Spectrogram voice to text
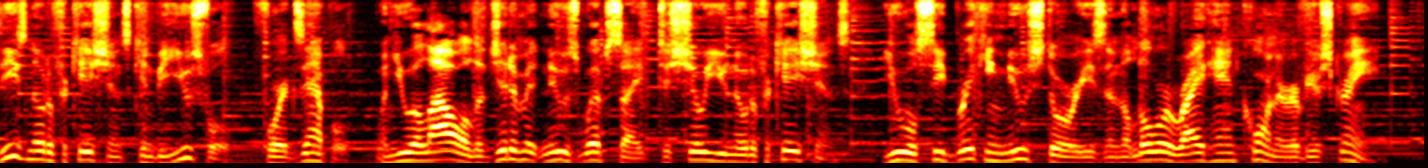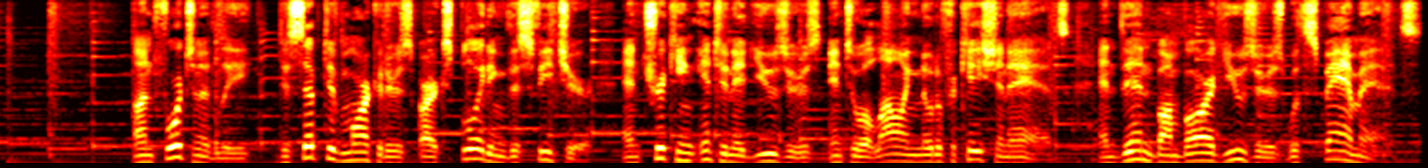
These notifications can be useful, for example, when you allow a legitimate news website to show you notifications, you will see breaking news stories in the lower right-hand corner of your screen. Unfortunately, deceptive marketers are exploiting this feature and tricking internet users into allowing notification ads and then bombard users with spam ads.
